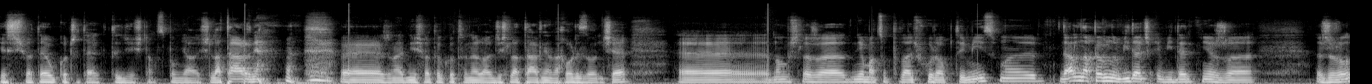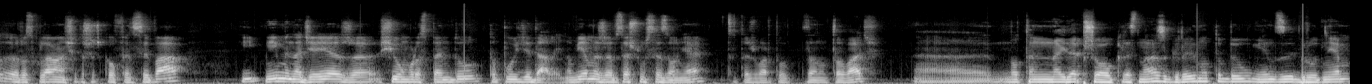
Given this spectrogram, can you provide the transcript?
jest światełko, czy tak jak ty gdzieś tam wspomniałeś, latarnia, e, że nawet nie światełko tunelu, ale gdzieś latarnia na horyzoncie. E, No myślę, że nie ma co podać w optymizm, e, ale na pewno widać ewidentnie, że, że ro- rozchulała się troszeczkę ofensywa i miejmy nadzieję, że siłą rozpędu to pójdzie dalej. No wiemy, że w zeszłym sezonie, co też warto zanotować, no ten najlepszy okres nasz gry, no to był między grudniem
